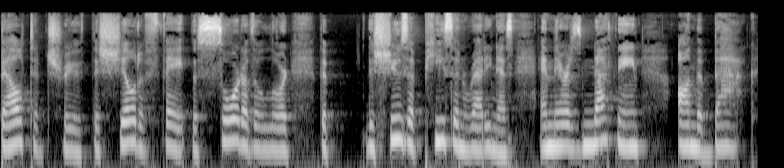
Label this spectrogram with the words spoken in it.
belt of truth, the shield of faith, the sword of the Lord, the, the shoes of peace and readiness. And there is nothing on the back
